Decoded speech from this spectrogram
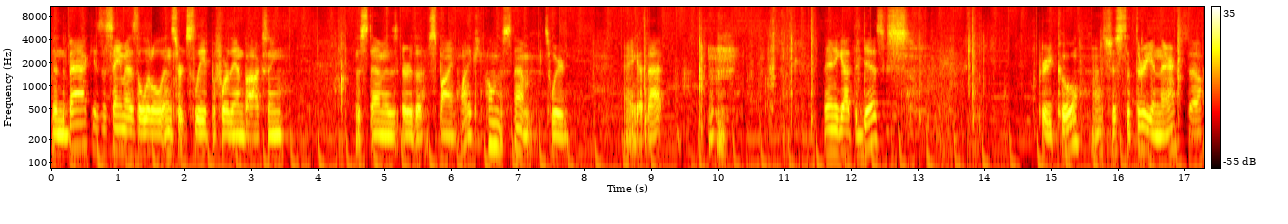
Then the back is the same as the little insert sleeve before the unboxing. The stem is, or the spine. Why do I keep calling the stem? It's weird. And you got that. then you got the discs. Pretty cool. That's just the three in there. So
